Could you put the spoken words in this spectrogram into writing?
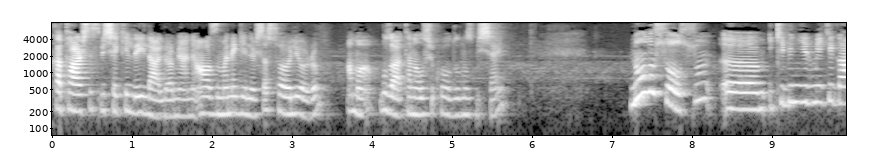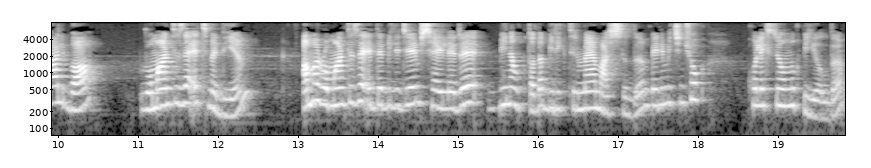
katarsis bir şekilde ilerliyorum. Yani ağzıma ne gelirse söylüyorum. Ama bu zaten alışık olduğumuz bir şey. Ne olursa olsun 2022 galiba romantize etmediğim ama romantize edebileceğim şeyleri bir noktada biriktirmeye başladığım benim için çok koleksiyonluk bir yıldı.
